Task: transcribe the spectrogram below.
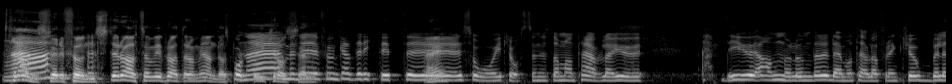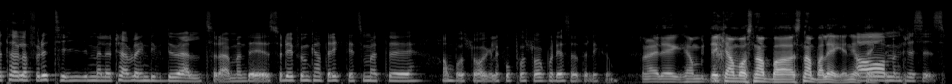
transferfönster och allt som vi pratar om i andra sporter i Nej, cross. men det funkar inte riktigt eh, Nej. så i crossen utan man tävlar ju det är ju annorlunda det där med att tävla för en klubb eller tävla för ett team eller tävla individuellt sådär men det, så det funkar inte riktigt som ett eh, handbollslag eller fotbollslag på det sättet liksom. Nej, det kan, det kan vara snabba, snabba lägen helt Ja enkelt. men precis.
